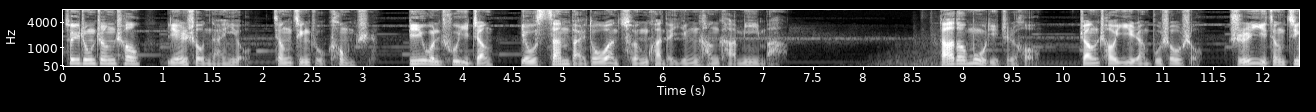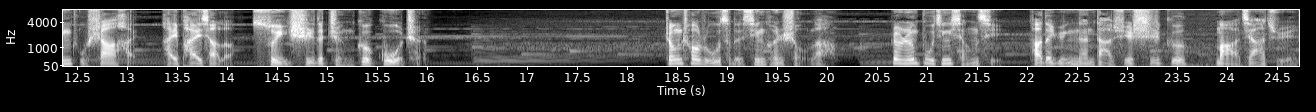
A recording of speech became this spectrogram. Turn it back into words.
最终，张超联手男友将金主控制，逼问出一张有三百多万存款的银行卡密码。达到目的之后，张超依然不收手，执意将金主杀害，还拍下了碎尸的整个过程。张超如此的心狠手辣，让人不禁想起他的云南大学师哥马加爵，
